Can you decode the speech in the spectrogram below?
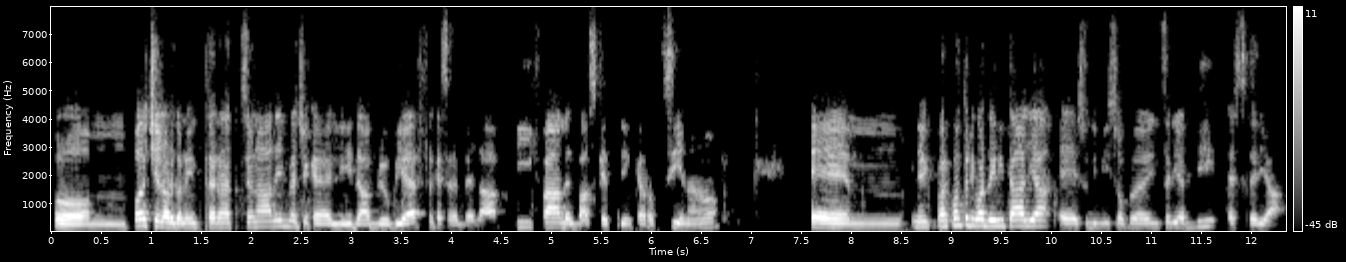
Um, poi c'è l'organo internazionale invece che è l'IWBF, che sarebbe la FIFA del basket in carrozzina, no? E, nel, per quanto riguarda in Italia è suddiviso in Serie B e Serie A.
